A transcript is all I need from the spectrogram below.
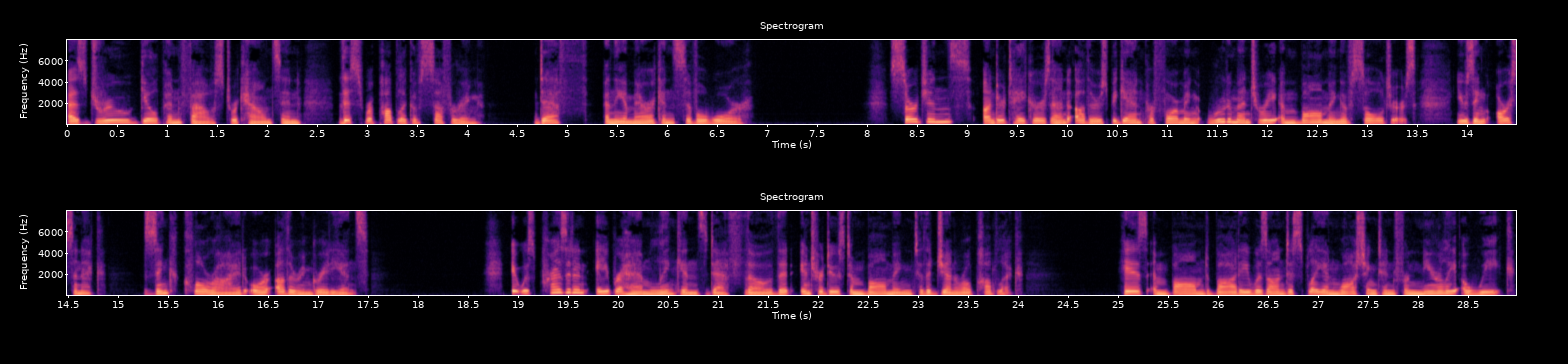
as Drew Gilpin Faust recounts in This Republic of Suffering Death and the American Civil War. Surgeons, undertakers, and others began performing rudimentary embalming of soldiers using arsenic, zinc chloride, or other ingredients. It was President Abraham Lincoln's death, though, that introduced embalming to the general public. His embalmed body was on display in Washington for nearly a week,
